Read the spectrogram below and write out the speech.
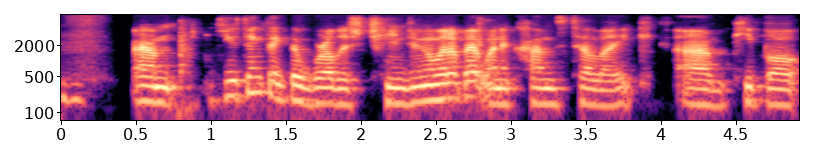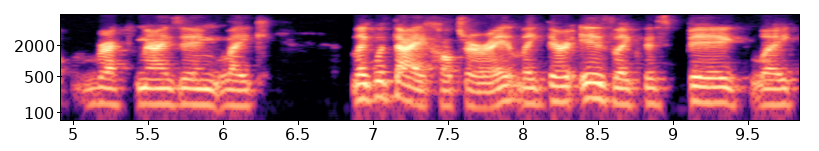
um, do you think like the world is changing a little bit when it comes to like um, people recognizing like like with diet culture, right? Like there is like this big like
